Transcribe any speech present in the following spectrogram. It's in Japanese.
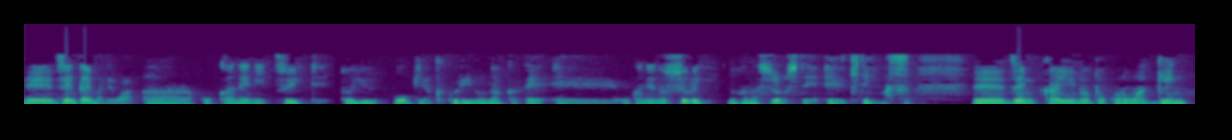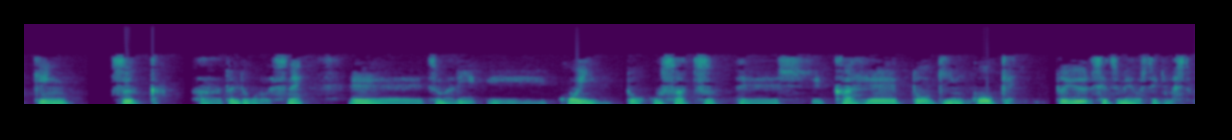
えー前回まではあお金についてという大きなくくりの中で、えーお金の種類の話をしてき、えーています。えー前回のところは現金通貨というところですね。えーつまり、えーコインとお札、えー貨幣と銀行券という説明をしてきました。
